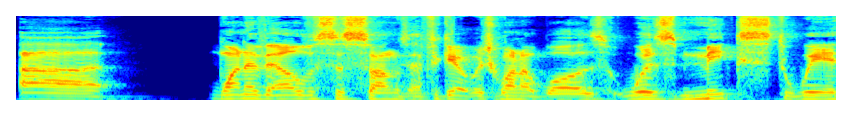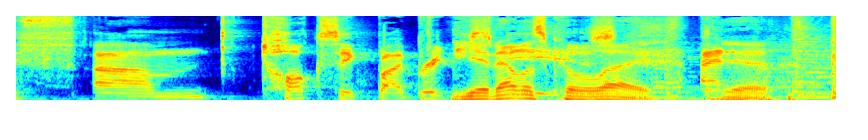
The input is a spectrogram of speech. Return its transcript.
uh, one of Elvis's songs, I forget which one it was, was mixed with um, "Toxic" by Britney. Yeah, that was cool, eh? And yeah.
